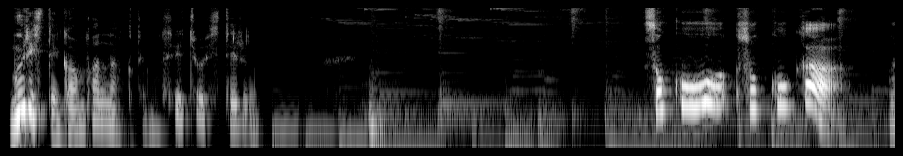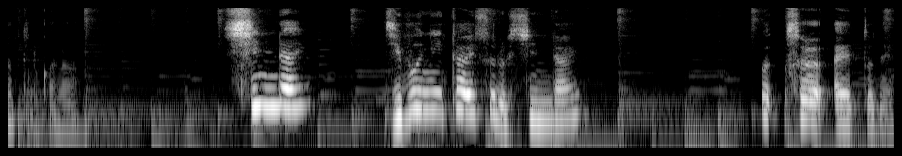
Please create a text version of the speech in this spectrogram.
無理して頑張んなくても成長してるの。うん、そこをそこが何て言うのかな。信頼。自分に対する信頼。それえっ、とね。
